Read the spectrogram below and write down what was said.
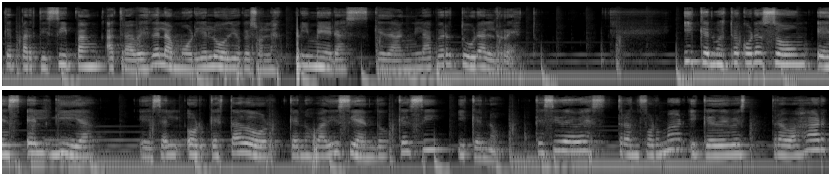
que participan a través del amor y el odio, que son las primeras que dan la apertura al resto. Y que nuestro corazón es el guía es el orquestador que nos va diciendo que sí y que no, que sí debes transformar y que debes trabajar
